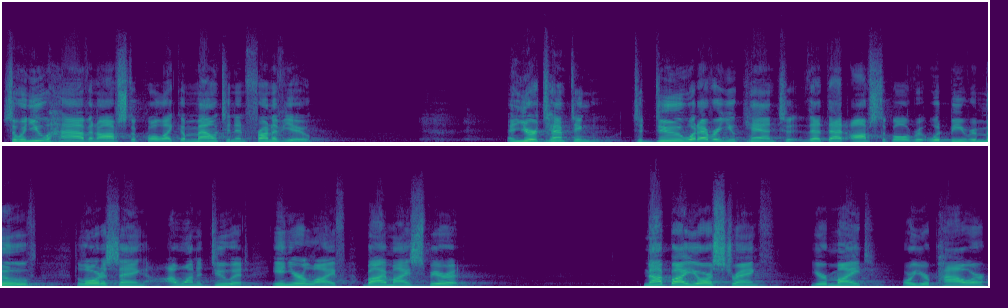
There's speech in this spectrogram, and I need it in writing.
So when you have an obstacle like a mountain in front of you, and you're attempting to do whatever you can to, that that obstacle re- would be removed, the Lord is saying, I want to do it in your life by my Spirit. Not by your strength, your might, or your power,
